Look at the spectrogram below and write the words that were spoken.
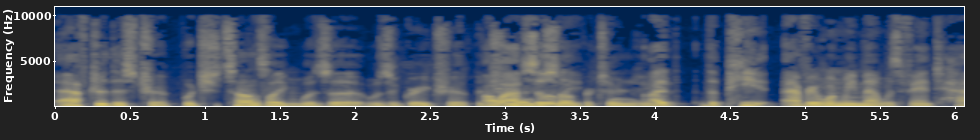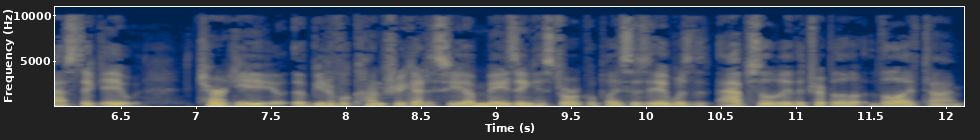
after this trip, which it sounds like was a was a great trip, a Mm-hmm. Oh, tremendous absolutely. opportunity. I, the pe- everyone we met was fantastic. It, Turkey, a beautiful country, got to see amazing historical places. It was absolutely the trip of the, the lifetime,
